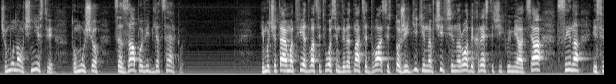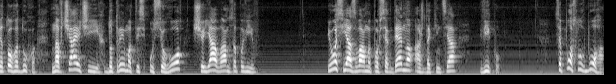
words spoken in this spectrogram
Чому на учнівстві? Тому що це заповідь для церкви. І ми читаємо Матфія 28, 19, 20. Тож ідіть і навчіть всі народи, хрестячи їх в ім'я Отця, Сина і Святого Духа, навчаючи їх дотриматись усього, що я вам заповів. І ось я з вами повсякденно аж до кінця віку. Це послуг Бога.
